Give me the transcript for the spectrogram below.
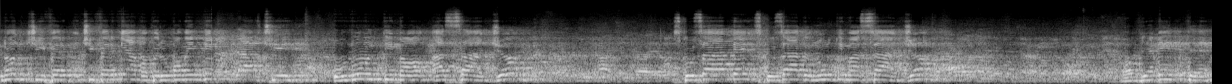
non ci, fer, ci fermiamo per un momentino a darci un ultimo assaggio, scusate, scusate un ultimo assaggio, ovviamente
